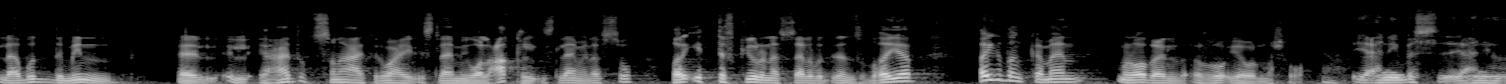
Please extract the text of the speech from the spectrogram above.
لابد من إعادة صناعة الوعي الإسلامي والعقل الإسلامي نفسه طريقة تفكيره نفسها لابد أن تتغير أيضا كمان من وضع الرؤية والمشروع. يعني بس يعني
